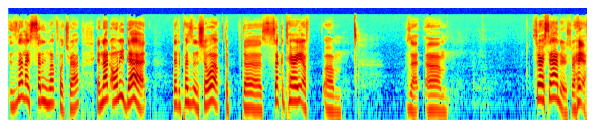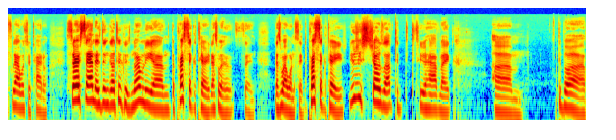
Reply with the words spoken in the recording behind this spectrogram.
Isn't that like setting him up for a trap? And not only that, that the president show up, the the secretary of um, what's that? Um, Sarah Sanders, right? I forgot what's her title. Sarah Sanders didn't go too because normally um, the press secretary. That's what I'm saying. That's what I want to say. The press secretary usually shows up to to have like um to build a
